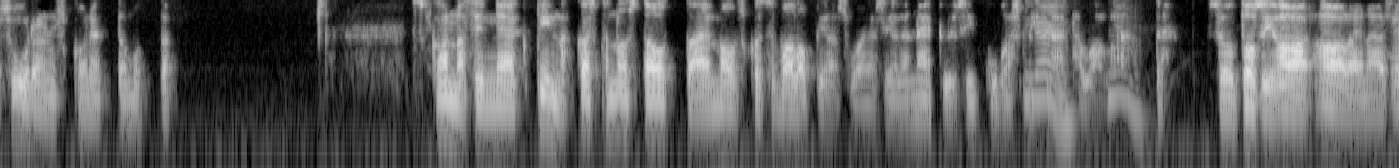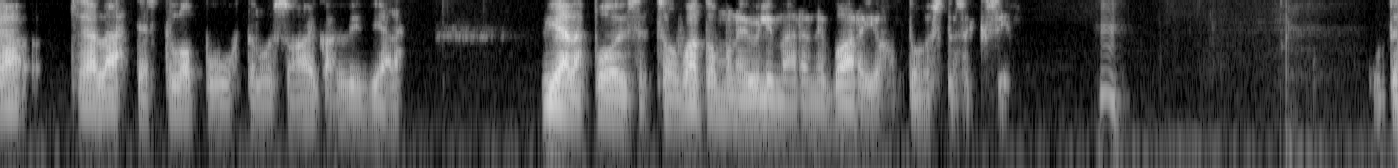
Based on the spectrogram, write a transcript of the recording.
suurennuskonetta, mutta kanna sinne ja pinnakkaista noista ottaa. En mä usko, että se valopihasuoja siellä näkyy siinä kuvassa millään tavalla. Että se on tosi ha- haaleena ja sehän, sehän lähtee sitten loppuuhteluissa aika hyvin vielä, vielä pois. Että se on vaan tuommoinen ylimääräinen varjo toistaiseksi. Hmm. Mutta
